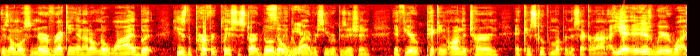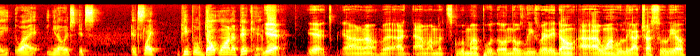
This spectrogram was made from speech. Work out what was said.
is almost nerve wracking, and I don't know why, but he's the perfect place to start building So at the weird. wide receiver position if you're picking on the turn and can scoop him up in the second round. Uh, Yeah, it is weird why he, why you know it's it's it's like people don't want to pick him. Yeah, yeah. It's, I don't know, but I I'm, I'm gonna scoop him up with on those leagues where they don't. I, I want Julio. I trust Julio.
